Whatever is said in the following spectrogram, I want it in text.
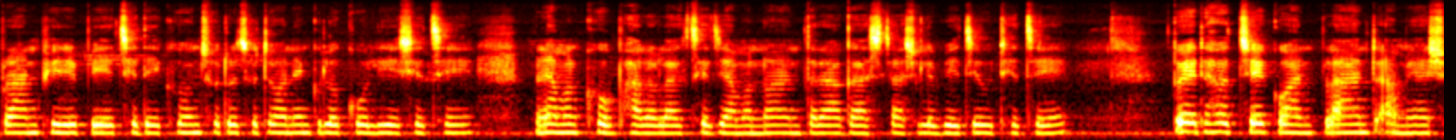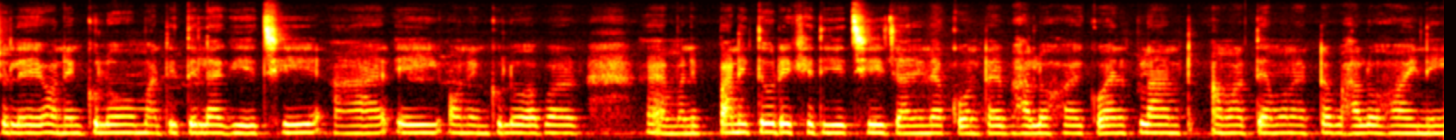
প্রাণ ফিরে পেয়েছে। দেখুন, ছোট ছোট অনেকগুলো কলি এসেছে। মানে আমার খুব ভালো লাগছে যে আমার নয়নতারা গাছটা আসলে বেঁচে উঠেছে। তো এটা হচ্ছে কয়েন প্লান্ট। আমি আসলে অনেকগুলো মাটিতে লাগিয়েছি আর এই অনেকগুলো আবার মানে পানিতেও রেখে দিয়েছি। জানি না কোনটায় ভালো হয়। কয়েন প্লান্ট আমার তেমন একটা ভালো হয়নি।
